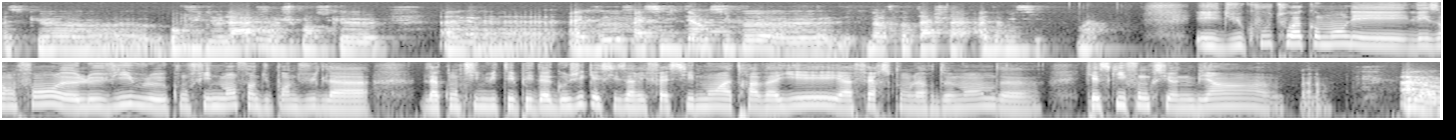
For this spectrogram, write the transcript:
parce que euh, au vu de l'âge, je pense que euh, elle veut faciliter un petit peu euh, notre tâche à, domicile. Et du coup, toi, comment les, enfants le vivent, le confinement, du point de vue de la, la continuité pédagogique? Est-ce qu'ils arrivent facilement à travailler et à faire ce qu'on leur demande? Qu'est-ce qui fonctionne bien? Voilà. Alors,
